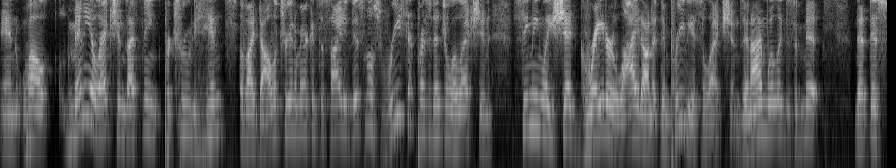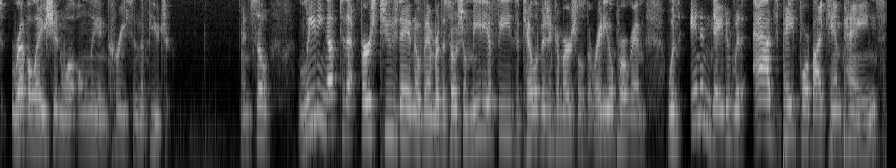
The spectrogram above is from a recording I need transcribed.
And while many elections, I think, protrude hints of idolatry in American society, this most recent presidential election seemingly shed greater light on it than previous elections. And I'm willing to submit that this revelation will only increase in the future. And so, leading up to that first Tuesday in November, the social media feeds, the television commercials, the radio program was inundated with ads paid for by campaigns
